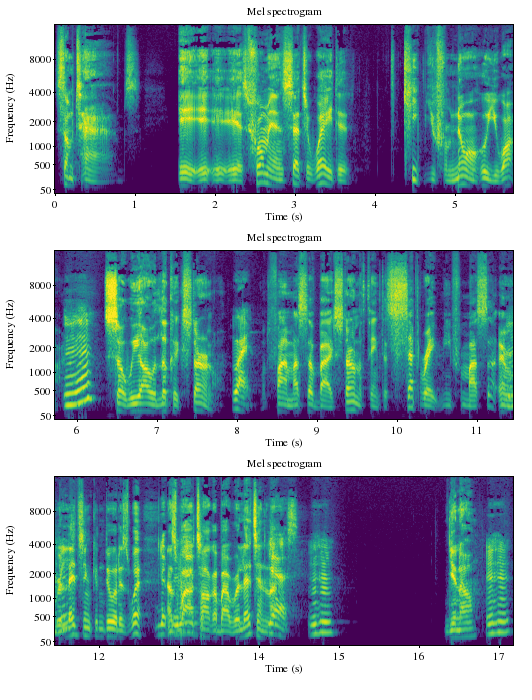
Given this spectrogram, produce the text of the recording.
sometimes i i- i- is forming in such a way to keep you from knowing who you are. Mm-hmm. So we always look external. Right. I find myself by external things to separate me from myself, and mm-hmm. religion can do it as well. That's why I talk about religion. Like, Yes. Mm-hmm. Mm-hmm. You know, mm-hmm.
